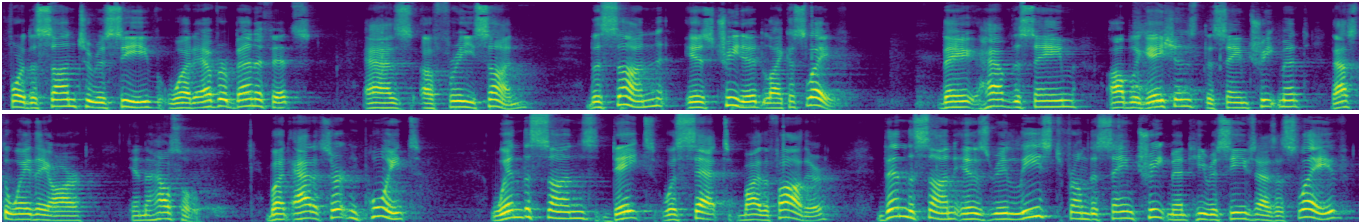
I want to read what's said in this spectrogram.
for the son to receive whatever benefits as a free son, the son is treated like a slave. They have the same obligations, the same treatment. That's the way they are in the household. But at a certain point, when the son's date was set by the father, then the son is released from the same treatment he receives as a slave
